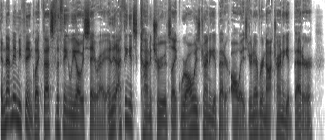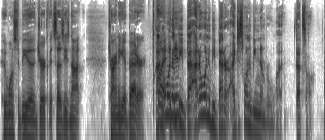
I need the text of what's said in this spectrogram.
And that made me think, like, that's the thing we always say, right? And I think it's kind of true. It's like, we're always trying to get better, always. You're never not trying to get better. Who wants to be a jerk that says he's not trying to get better? I don't want to be, be I don't want to be better. I just want to be number 1. That's all.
